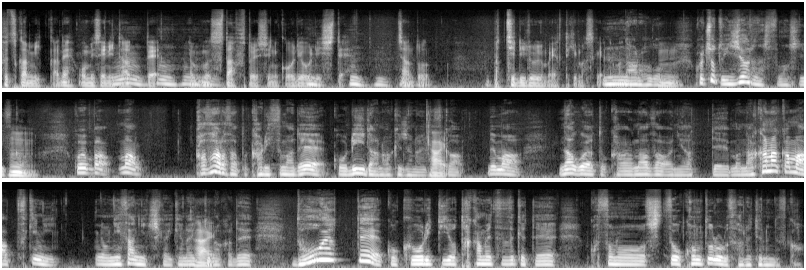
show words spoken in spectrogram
2日3日ねお店に立って、うんスタッフと一緒にこう料理して、ちゃんとバッチリ料理もやってきますけれども、ね。なるほど。うん。これちょっと意地悪な質問していいですか？うん。これやっぱまあ笠原さんやっぱカリスマでこうリーダーなわけじゃないですか、でまあ名古屋と金沢にあって、まあ、なかなかまあ月に23日しか行けないっていう中で、どうやってこうクオリティを高め続けてその質をコントロールされてるんですか？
